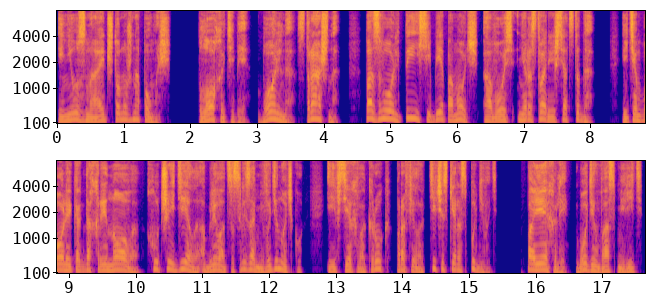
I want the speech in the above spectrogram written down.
и не узнает, что нужна помощь. Плохо тебе, больно, страшно. Позволь ты себе помочь, а вось не растворишься от стыда. И тем более, когда хреново, худшее дело обливаться слезами в одиночку и всех вокруг профилактически распугивать. Поехали, будем вас мирить.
